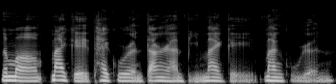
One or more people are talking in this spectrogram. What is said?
那么卖给泰国人，当然比卖给曼谷人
